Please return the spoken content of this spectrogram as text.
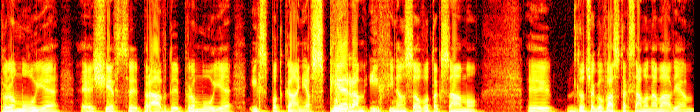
promuje e, siewcy prawdy, promuje ich spotkania, wspieram ich finansowo tak samo, e, do czego was tak samo namawiam.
